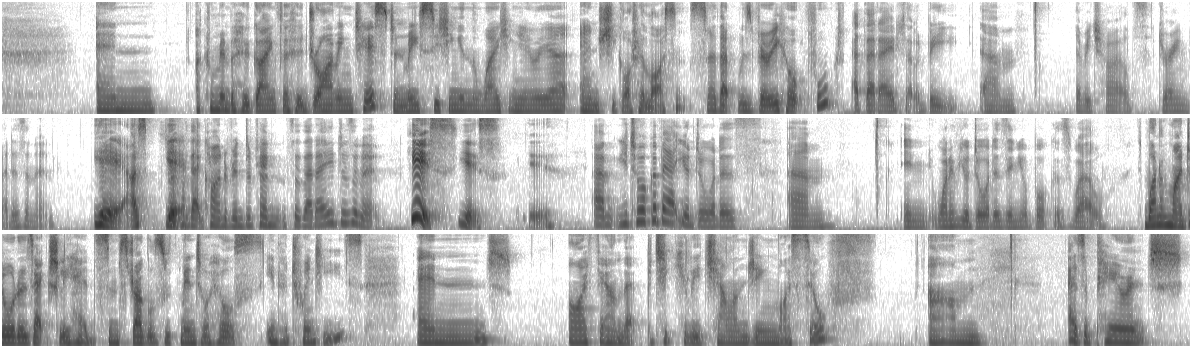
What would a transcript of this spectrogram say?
And I can remember her going for her driving test and me sitting in the waiting area, and she got her license. So that was very helpful. At that age, that would be um, every child's dream, but isn't it? Yeah, I, yeah. have that kind of independence at that age, isn't it? Yes, yes, yeah. Um, you talk about your daughters, um, in one of your daughters in your book as well. One of my daughters actually had some struggles with mental health in her twenties, and I found that particularly challenging myself. Um, as a parent,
